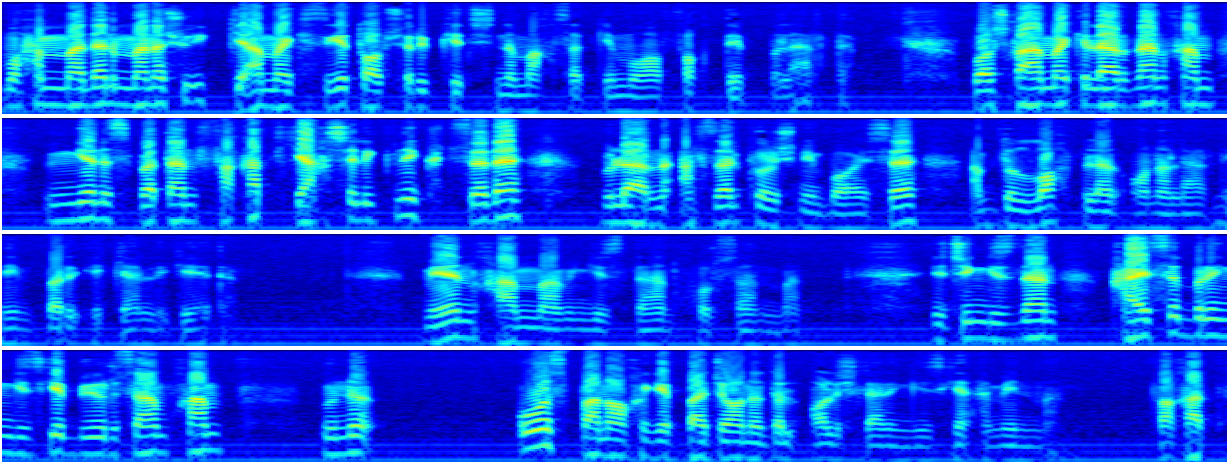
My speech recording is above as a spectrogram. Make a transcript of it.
muhammadan mana shu ikki amakisiga topshirib ketishni maqsadga muvofiq deb bilardi. Boshqa amakilaridan ham unga nisbatan faqat yaxshilikni kutsada bularni afzal ko'rishning boisi abdulloh bilan onalarining bir ekanligi edi. Men hammangizdan xursandman. Ichingizdan qaysi biringizga buyursam ham uni o'z panohiga bajonidil olishlaringizga aminman. Faqat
